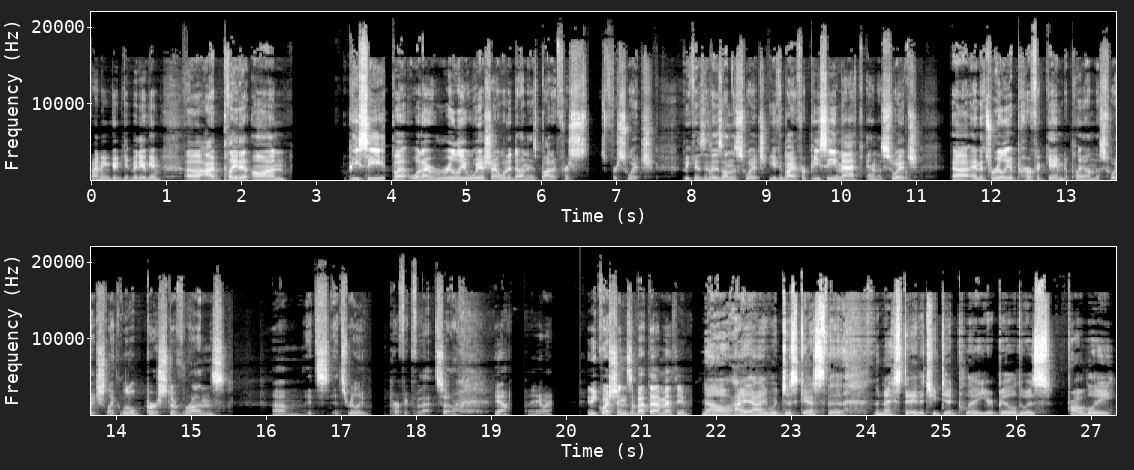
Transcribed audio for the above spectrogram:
finding a good video game. Uh, I played it on PC, but what I really wish I would have done is bought it for for Switch because it is on the Switch. You can buy it for PC, Mac, and the Switch, uh, and it's really a perfect game to play on the Switch. Like little burst of runs. Um, it's it's really perfect for that. So, yeah. Anyway, any questions about that, Matthew? No, I, I would just guess that the next day that you did play, your build was probably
